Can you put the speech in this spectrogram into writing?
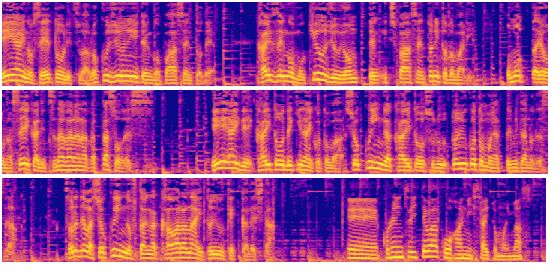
AI の正答率は62.5%で、改善後も94.1%にとどまり、思ったような成果につながらなかったそうです。AI で回答できないことは職員が回答するということもやってみたのですが、それでは職員の負担が変わらないという結果でした。えー、これについては後半にしたいと思います。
